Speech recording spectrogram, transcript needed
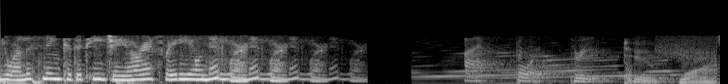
You are listening to the TJRS Radio Network. Network. Network. Network. Five, four, three, two, one.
